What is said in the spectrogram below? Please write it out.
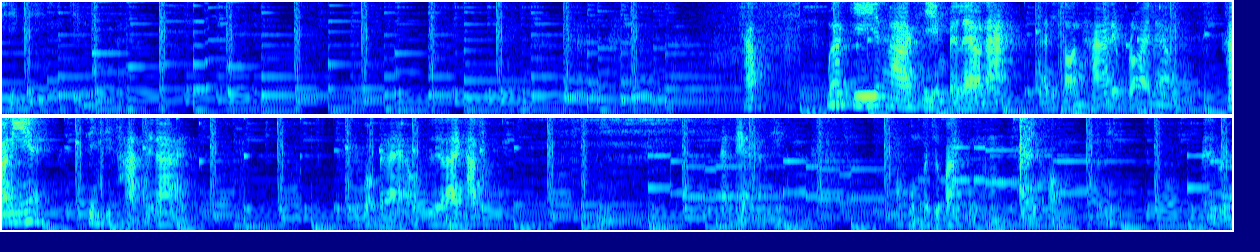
TP Skin ครับ เมื่อกี้ทาครีมไปแล้วนะอดิศรทาเรียบร้อยแล้ว คราวนี้สิ่งที่ขาดไม่ได้ ไปแล้วคืออะไรครับ นี่กันแดดนั่นเองของผมปัจจุบันผมใช้ของตัวนี้ ไม่ได้เป็น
